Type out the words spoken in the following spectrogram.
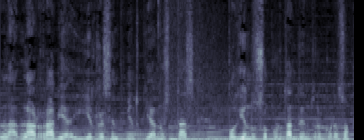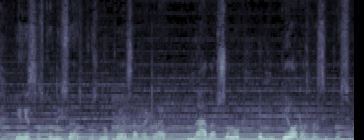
la, rabia y el resentimiento que ya no estás pudiendo soportar dentro del corazón. Y en esas condiciones pues no puedes arreglar nada, solo empeoras la situación.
